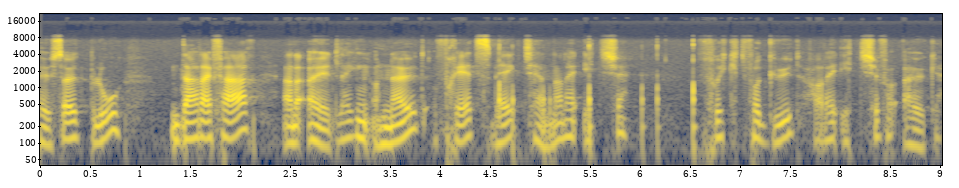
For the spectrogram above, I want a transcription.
ause ut blod. Der de fær, er det ødelegging og nød, og freds veg kjenner de ikke. Frykt for Gud har de ikke for øye.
